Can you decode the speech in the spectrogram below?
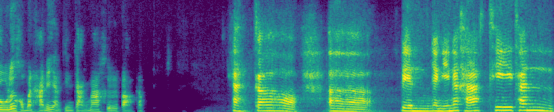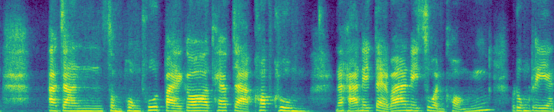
ดูเรื่องของปัญหานี้อย่างจริงจังมากขึ้นหรือเปล่าครับ ค่ะก็เรียนอย่างนี้นะคะ ที่ท่านอาจารย์สมพงษ์พูดไปก็แทบจะครอบคลุมนะคะ ในแต่ว่าในส่วนของโรงเรียน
